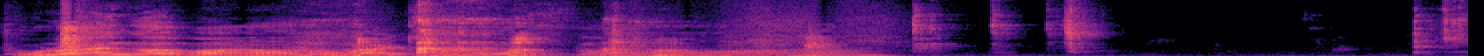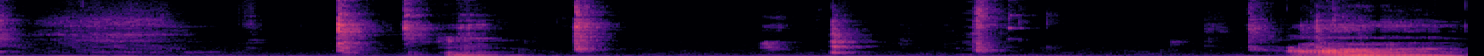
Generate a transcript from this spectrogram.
도라인가 봐 너말 처먹었어. 아. 아.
